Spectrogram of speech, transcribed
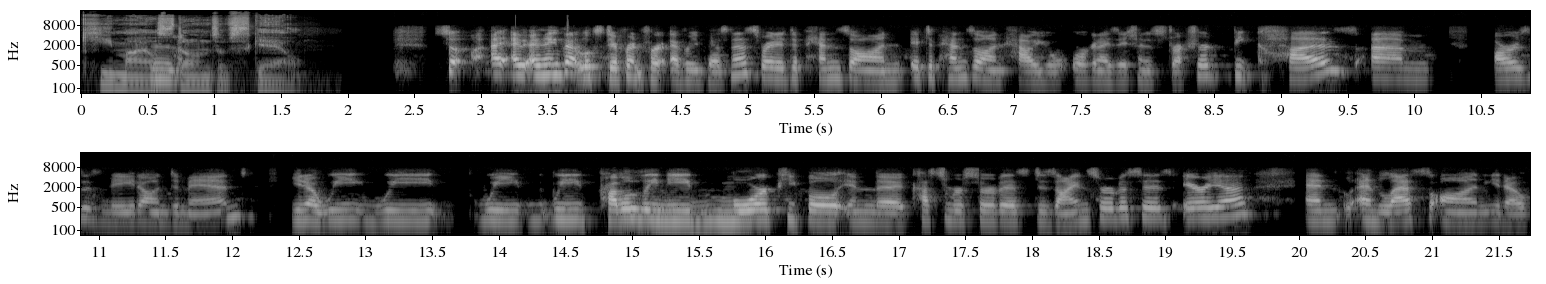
key milestones mm. of scale? So I, I, think that looks different for every business, right? It depends on it depends on how your organization is structured because um, ours is made on demand. You know, we we we we probably need more people in the customer service design services area and and less on you know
